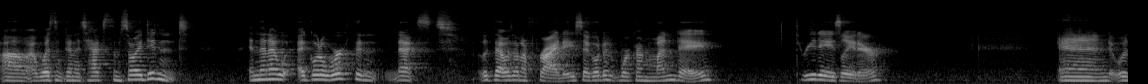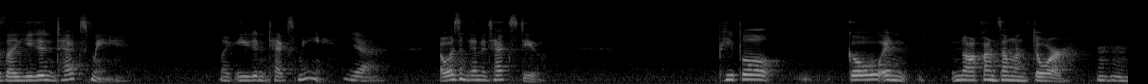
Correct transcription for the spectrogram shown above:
Um, i wasn't going to text them so i didn't. And then I, I go to work the next like that was on a friday so i go to work on monday three days later. And it was like you didn't text me like you didn't text me Yeah. I wasn't going to text you. People go and knock on someone's door. Mm-hmm.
